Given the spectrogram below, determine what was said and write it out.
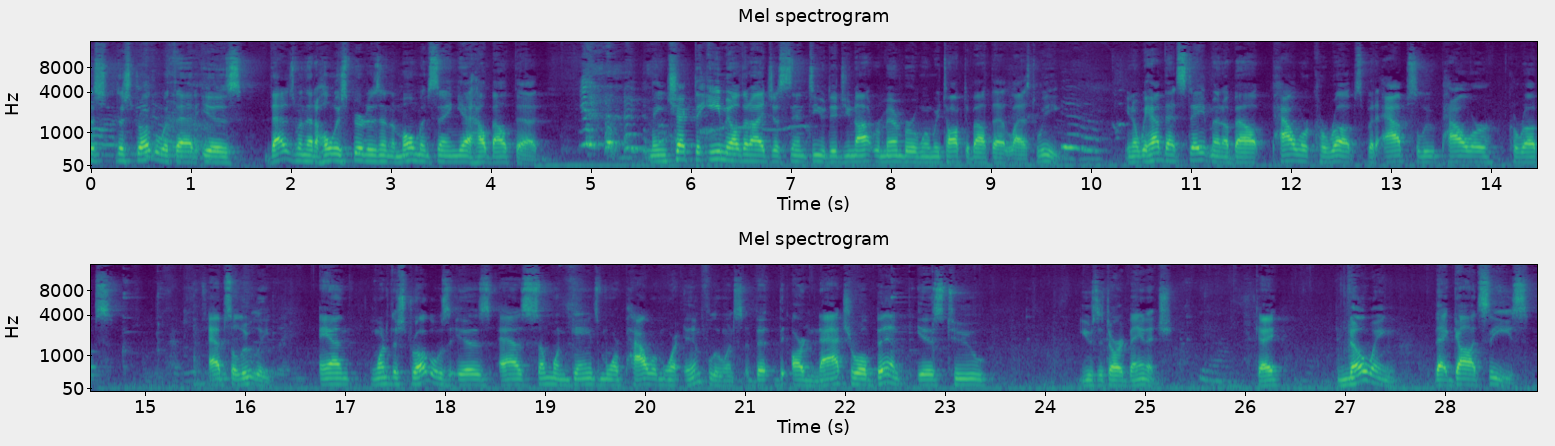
the, the struggle with that is that is when that Holy Spirit is in the moment saying, Yeah, how about that? I mean, check the email that I just sent to you. Did you not remember when we talked about that last week? You know, we have that statement about power corrupts, but absolute power corrupts absolutely. And one of the struggles is as someone gains more power, more influence, that our natural bent is to use it to our advantage. Okay? Knowing that God sees,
